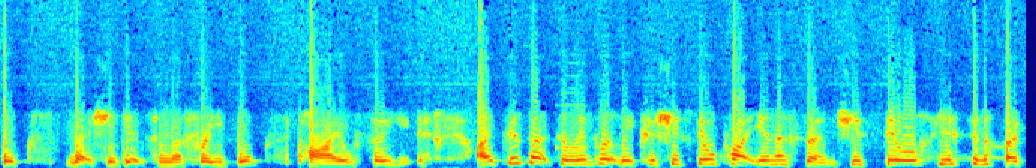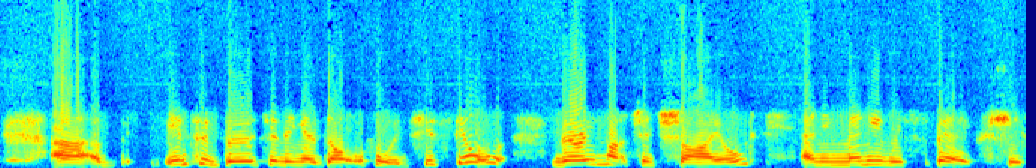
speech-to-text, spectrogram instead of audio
books that she gets from the free books pile. So I did that deliberately because she's still quite innocent. She's still, you know, uh, into burgeoning adulthood. She's still very much a child, and in many respects, she's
